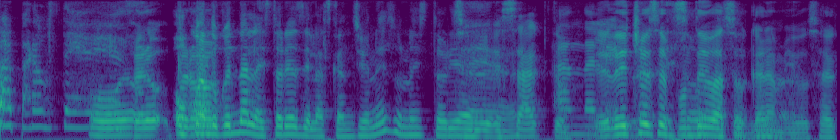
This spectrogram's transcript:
va para ustedes. O, Pero- o pero- cuando cuentan las historias de las canciones, una historia... Sí, exacto. Ándale. Eh, De hecho, ese punto iba a tocar, amigo. O sea,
